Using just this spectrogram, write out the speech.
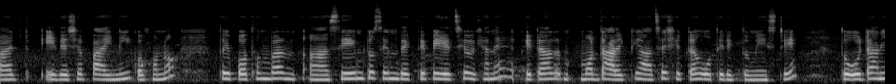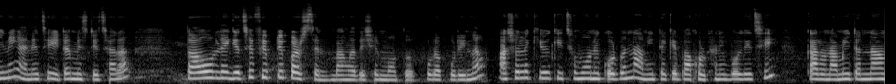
বাট এই দেশে পাইনি কখনো। তো এই প্রথমবার সেম টু সেম দেখতে পেয়েছি ওইখানে। এটার মধ্যে আরেকটি আছে সেটা অতিরিক্ত মিষ্টি। তো ওটা আনিনি, এনেছি, এটা মিষ্টি ছাড়া। তাও লেগেছে ফিফটি পার্সেন্ট বাংলাদেশের মতো পুরোপুরি না। আসলে কেউ কিছু মনে করবেন না, আমি এটাকে বাকরখানি বলেছি। কারণ আমি এটার নাম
